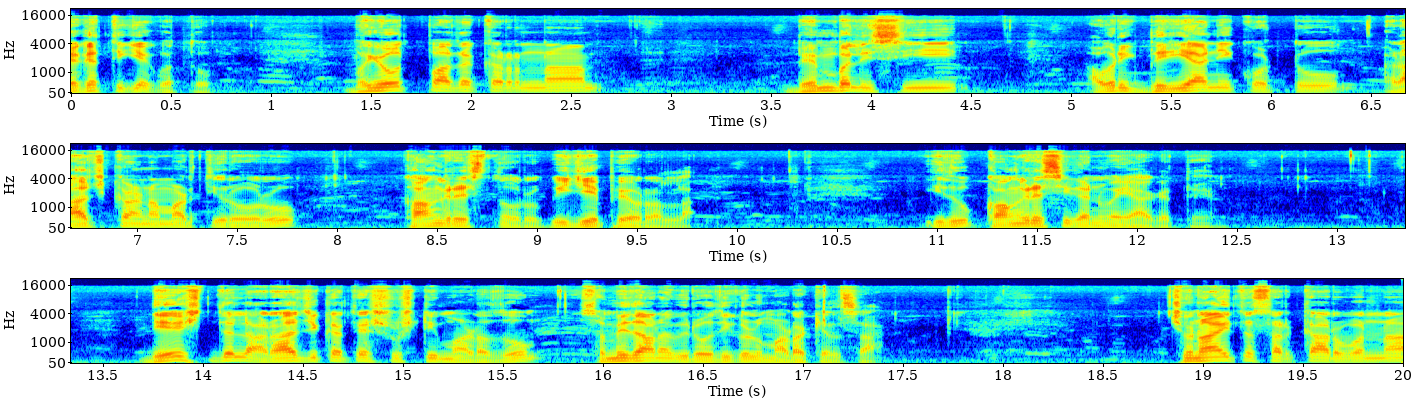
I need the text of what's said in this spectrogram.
ಜಗತ್ತಿಗೆ ಗೊತ್ತು. ಭಯೋತ್ಪಾದಕರನ್ನ ಬೆಂಬಲಿಸಿ, ಅವ್ರಿಗೆ ಬಿರಿಯಾನಿ ಕೊಟ್ಟು ರಾಜಕಾರಣ ಮಾಡ್ತಿರೋರು ಕಾಂಗ್ರೆಸ್ನವರು ಬಿ ಜೆ ಪಿಯವರಲ್ಲ ಇದು ಕಾಂಗ್ರೆಸ್ಸಿಗೆ ಅನ್ವಯ ಆಗುತ್ತೆ. ದೇಶದಲ್ಲಿ ಅರಾಜಕತೆ ಸೃಷ್ಟಿ ಮಾಡೋದು ಸಂವಿಧಾನ ವಿರೋಧಿಗಳು ಮಾಡೋ ಕೆಲಸ. ಚುನಾಯಿತ ಸರ್ಕಾರವನ್ನು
